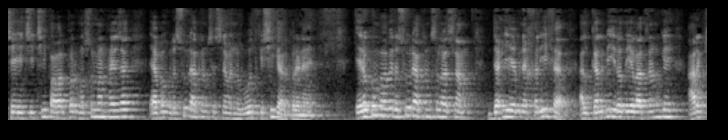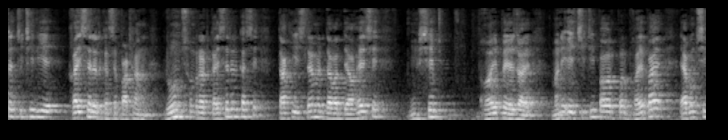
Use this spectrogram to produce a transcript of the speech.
সে চিঠি পাওয়ার পর মুসলমান হয়ে যায় এবং রসুল আকরম সাল্লামের নবুদকে স্বীকার করে নেয়। এরকম ভাবে রসুল আকরম সাল্লাহাম দাহিয়াবনে খলিফা আল কালবি রদিয়ালকে আরেকটা চিঠি দিয়ে কাইসারের কাছে পাঠান। রোম সম্রাট কাইসারের কাছে তাকে ইসলামের দাওয়াত দেওয়া হয়েছে। সে ভয় পেয়ে যায়। মানে এই চিঠি পাওয়ার পর ভয় পায় এবং সে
